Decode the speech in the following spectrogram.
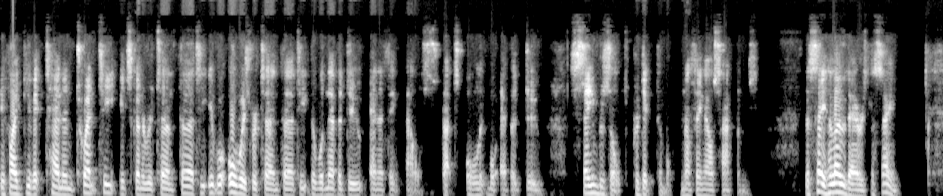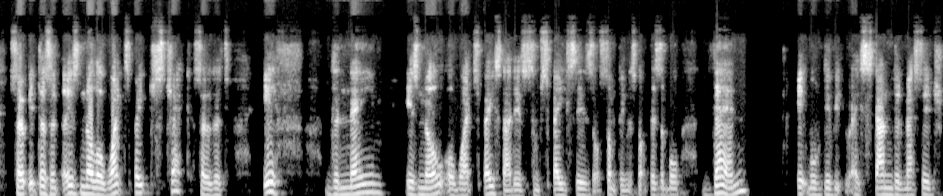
If I give it 10 and 20, it's going to return 30. It will always return 30. It will never do anything else. That's all it will ever do. Same result, predictable. Nothing else happens. The say hello there is the same. So it doesn't is null or white space check so that if the name is null or white space, that is some spaces or something that's not visible, then it will give you a standard message.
